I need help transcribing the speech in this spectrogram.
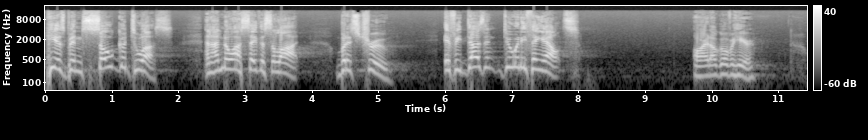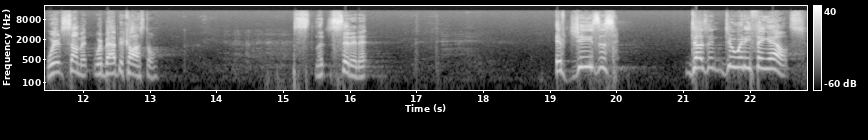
He has been so good to us. And I know I say this a lot, but it's true. If He doesn't do anything else, all right, I'll go over here. We're at Summit, we're Bapticostal. Let's sit in it. If Jesus doesn't do anything else,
